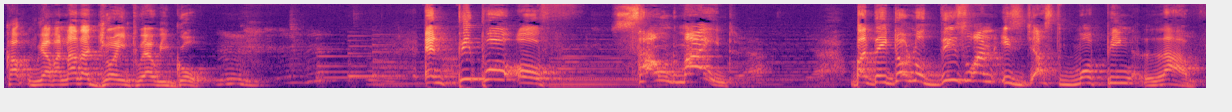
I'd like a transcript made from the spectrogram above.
Come, we have another joint where we go. Mm. And people of sound mind. But they don't know this one is just mopping love.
